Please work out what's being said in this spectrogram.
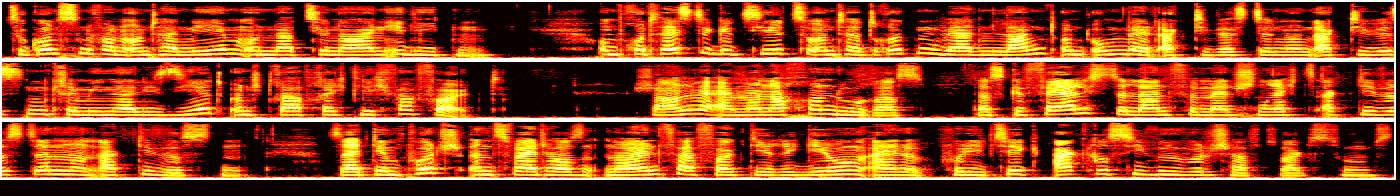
zugunsten von Unternehmen und nationalen Eliten. Um Proteste gezielt zu unterdrücken, werden Land und Umweltaktivistinnen und Aktivisten kriminalisiert und strafrechtlich verfolgt Schauen wir einmal nach Honduras, das gefährlichste Land für Menschenrechtsaktivistinnen und Aktivisten. Seit dem Putsch in 2009 verfolgt die Regierung eine Politik aggressiven Wirtschaftswachstums.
